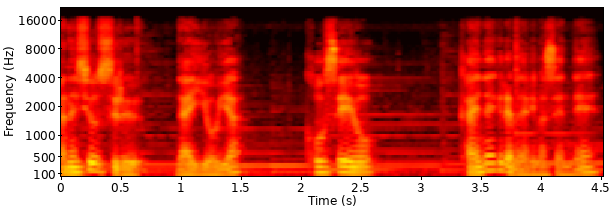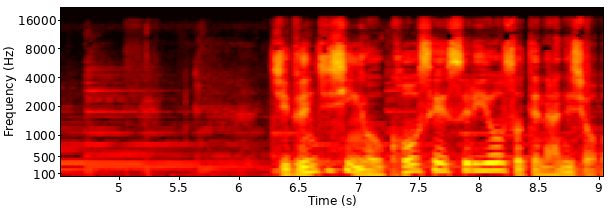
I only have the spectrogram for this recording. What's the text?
話をする内容や構成を変えなければなりませんね。自分自身を構成する要素って何でしょう？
